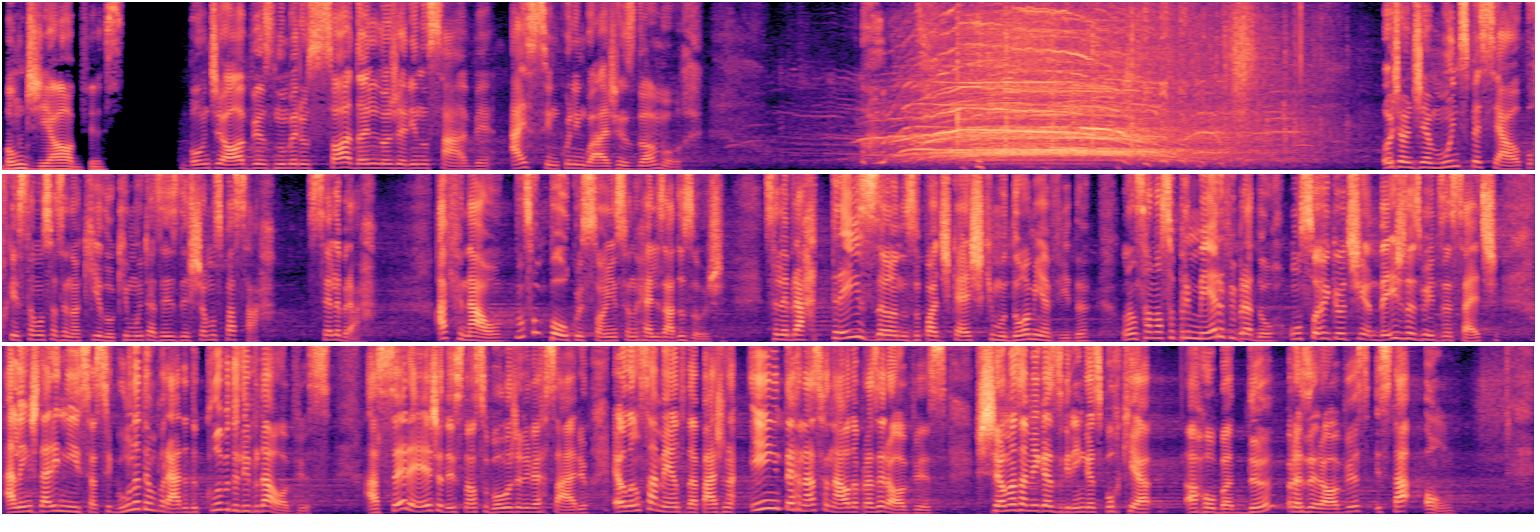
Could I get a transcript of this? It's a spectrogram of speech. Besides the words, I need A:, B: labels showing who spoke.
A: Bom dia, óbvias.
B: Bom dia, óbvios, número só a Dani Nogerino sabe. As cinco linguagens do amor. Hoje é um dia muito especial porque estamos fazendo aquilo que muitas vezes deixamos passar celebrar. Afinal, não são poucos sonhos sendo realizados hoje celebrar três anos do podcast que mudou a minha vida, lançar nosso primeiro vibrador, um sonho que eu tinha desde 2017, além de dar início à segunda temporada do Clube do Livro da Óbvios. A cereja desse nosso bolo de aniversário é o lançamento da página internacional da Prazer Óbvias. Chama as amigas gringas porque a arroba Prazer Óbvias está on.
